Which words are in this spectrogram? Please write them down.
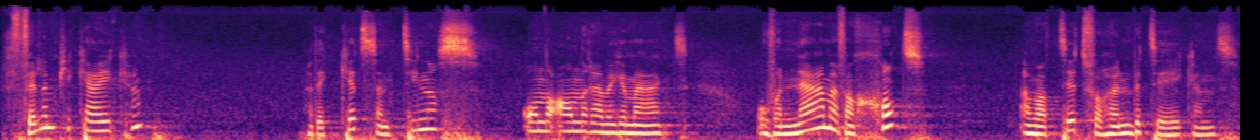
filmpje kijken, wat de kids en tieners onder andere hebben gemaakt, over namen van God en wat dit voor hun betekent.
